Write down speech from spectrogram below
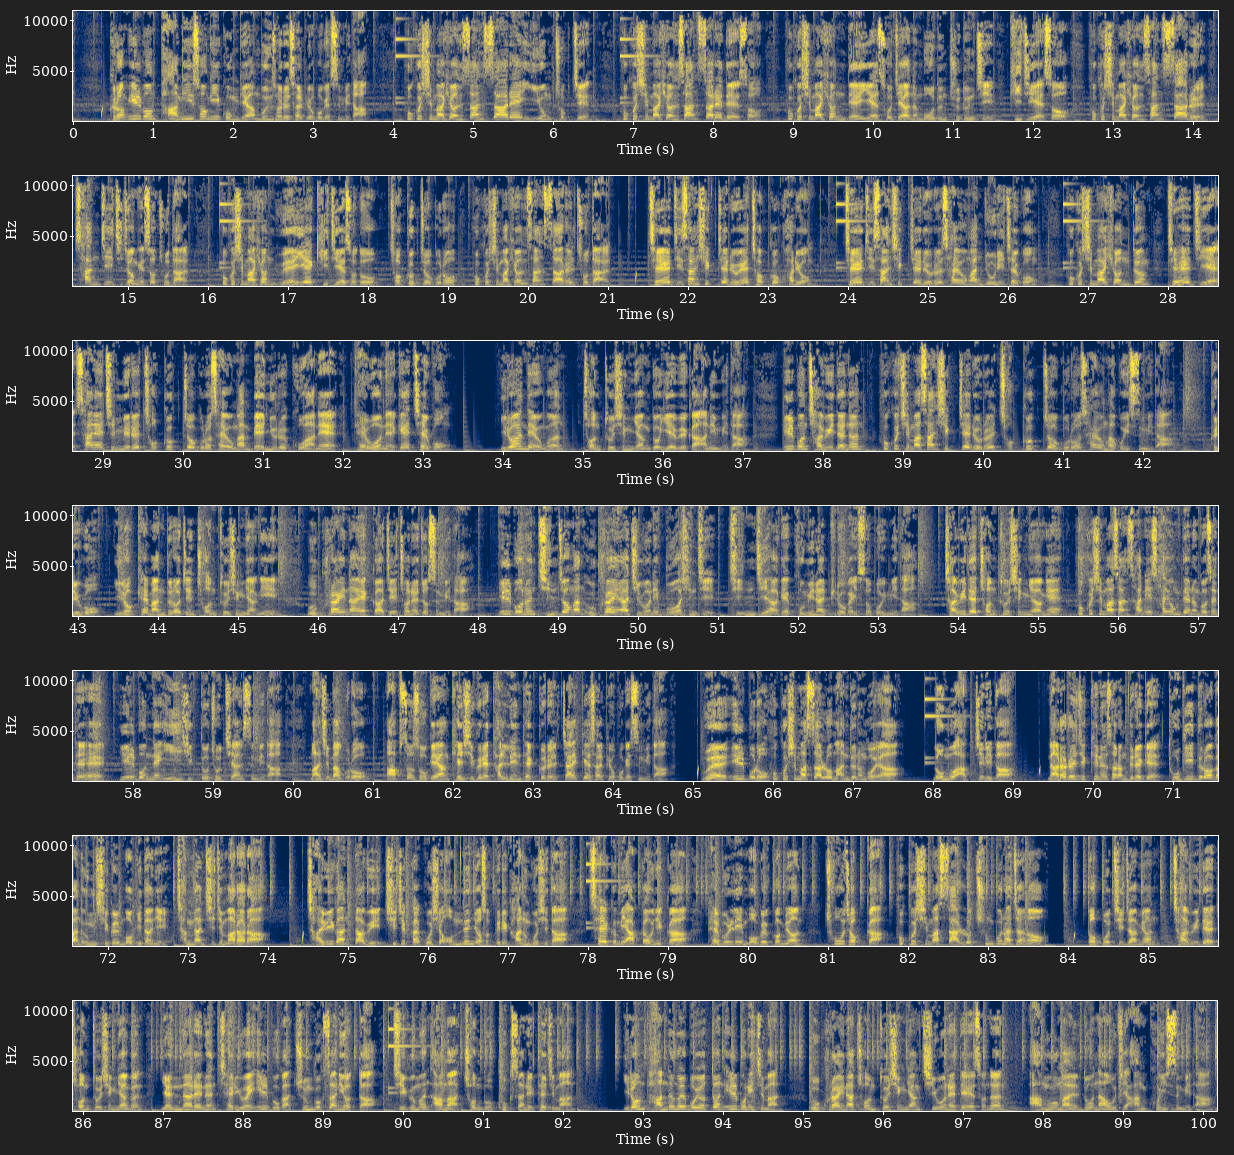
그럼 일본 방위성이 공개한 문서를 살펴보겠습니다. 후쿠시마 현산 쌀의 이용 촉진, 후쿠시마 현산 쌀에 대해서 후쿠시마 현 내에 소재하는 모든 주둔지, 기지에서 후쿠시마 현산 쌀을 산지 지정해서 조달, 후쿠시마 현 외의 기지에서도 적극적으로 후쿠시마 현산 쌀을 조달, 재지산 식재료의 적극 활용, 재지산 식재료를 사용한 요리 제공, 후쿠시마 현 등 재해지의 산의 진미를 적극적으로 사용한 메뉴를 고안해 대원에게 제공. 이러한 내용은 전투 식량도 예외가 아닙니다. 일본 자위대는 후쿠시마산 식재료를 적극적으로 사용하고 있습니다. 그리고 이렇게 만들어진 전투 식량이 우크라이나에까지 전해졌습니다. 일본은 진정한 우크라이나 지원이 무엇인지 진지하게 고민할 필요가 있어 보입니다. 자위대 전투 식량에 후쿠시마산 산이 사용되는 것에 대해 일본 내 인식도 좋지 않습니다. 마지막으로 앞서 소개한 게시글에 달린 댓글을 짧게 살펴보겠습니다. 왜 일부러 후쿠시마 쌀로 만드는 거야? 너무 악질이다. 나라를 지키는 사람들에게 독이 들어간 음식을 먹이다니 장난치지 말아라. 자위관 따위 취직할 곳이 없는 녀석들이 가는 곳이다. 세금이 아까우니까 배불리 먹을 거면 초저가 후쿠시마 쌀로 충분하잖아. 덧붙이자면 자위대 전투 식량은 옛날에는 재료의 일부가 중국산이었다. 지금은 아마 전부 국산일 테지만 이런 반응을 보였던 일본이지만 우크라이나 전투 식량 지원에 대해서는 아무 말도 나오지 않고 있습니다.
